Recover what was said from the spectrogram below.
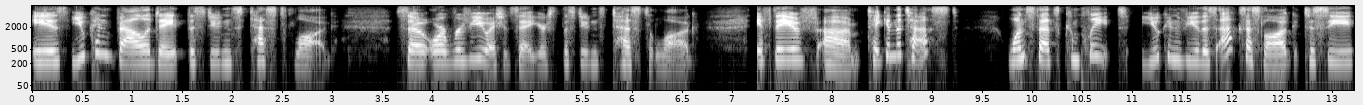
is you can validate the student's test log. So, or review, I should say, your, the student's test log. If they've um, taken the test, once that's complete, you can view this access log to see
